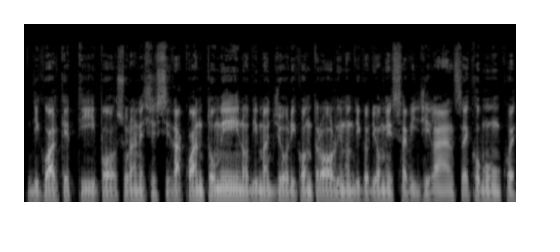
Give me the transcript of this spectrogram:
di qualche tipo sulla necessità quantomeno di maggiori controlli, non dico di omessa vigilanza. E comunque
